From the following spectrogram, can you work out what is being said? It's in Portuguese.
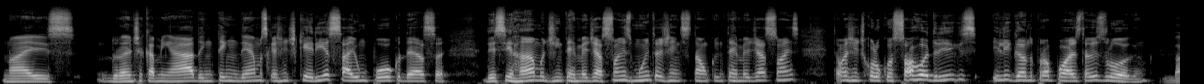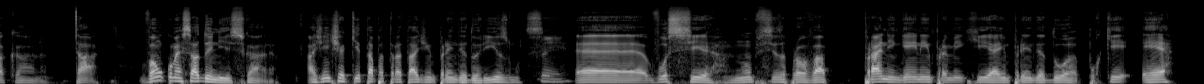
Nós durante a caminhada, entendemos que a gente queria sair um pouco dessa desse ramo de intermediações. Muita gente está com intermediações, então a gente colocou só Rodrigues e ligando o propósito ao slogan. Bacana. Tá. Vamos começar do início, cara. A gente aqui tá para tratar de empreendedorismo. Sim. É, você não precisa provar para ninguém nem para mim que é empreendedor, porque é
